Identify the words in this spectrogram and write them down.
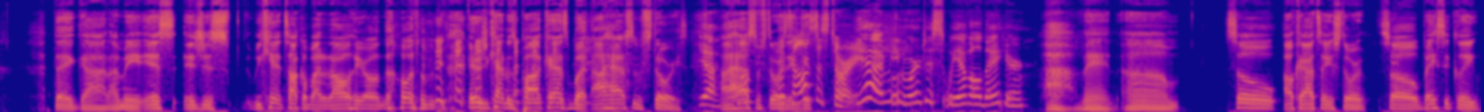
Thank God. I mean, it's it's just we can't talk about it all here on the, on the Energy Captains podcast, but I have some stories. Yeah. I have some stories. Well, that tell us gets- the story. Yeah, I mean, we're just we have all day here. Ah man. Um so okay, I'll tell you a story. So basically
